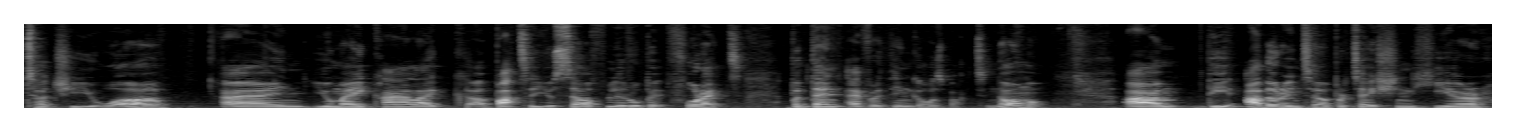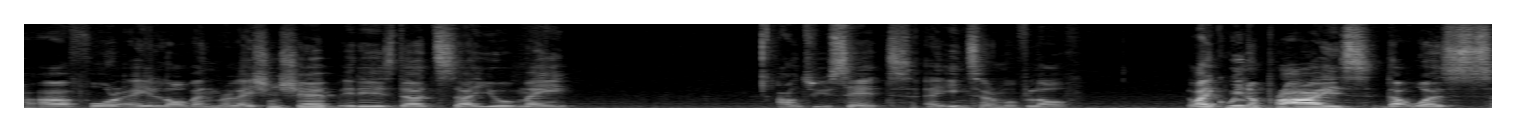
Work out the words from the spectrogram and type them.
touchy you are and you may kind of like uh, batter yourself a little bit for it but then everything goes back to normal. Um, the other interpretation here uh, for a love and relationship it is that uh, you may how do you say it in terms of love like win a prize that was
